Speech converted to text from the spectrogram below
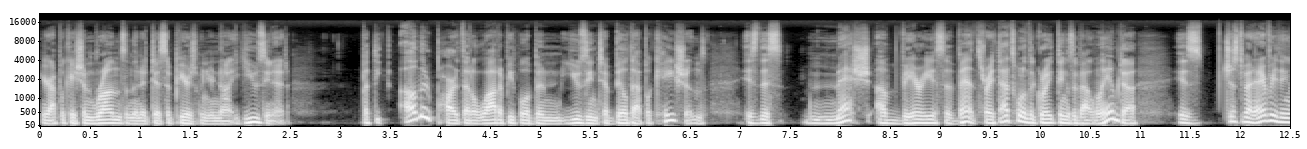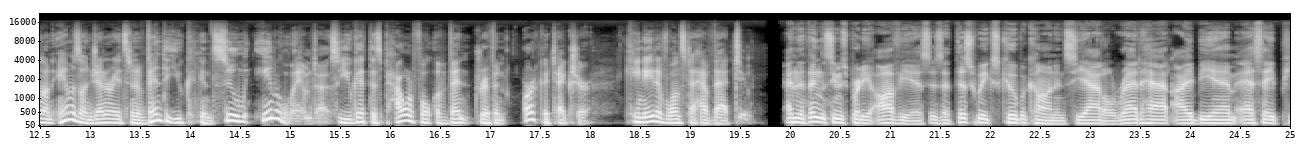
your application runs, and then it disappears when you're not using it. But the other part that a lot of people have been using to build applications is this mesh of various events, right? That's one of the great things about Lambda is just about everything on Amazon generates an event that you can consume in Lambda. So you get this powerful event-driven architecture. Knative wants to have that too. And the thing that seems pretty obvious is that this week's KubeCon in Seattle, Red Hat, IBM, SAP,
